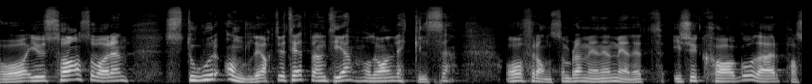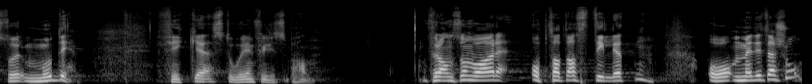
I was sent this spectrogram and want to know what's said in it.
Og I USA så var det en stor åndelig aktivitet på den tida, og det var en vekkelse. Og Fransson ble med i en menighet i Chicago, der pastor Moody fikk eh, stor innflytelse på han. Fransson var opptatt av stillheten og meditasjon.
